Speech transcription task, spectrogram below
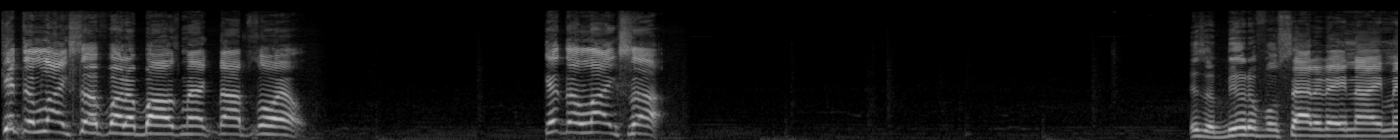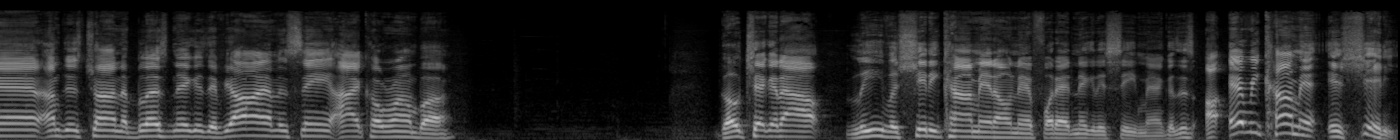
Get the likes up for the Boss Mac Topsoil. Get the likes up. It's a beautiful Saturday night, man. I'm just trying to bless niggas. If y'all haven't seen Ay Caramba, go check it out. Leave a shitty comment on there for that nigga to see, man. Because it's uh, every comment is shitty.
